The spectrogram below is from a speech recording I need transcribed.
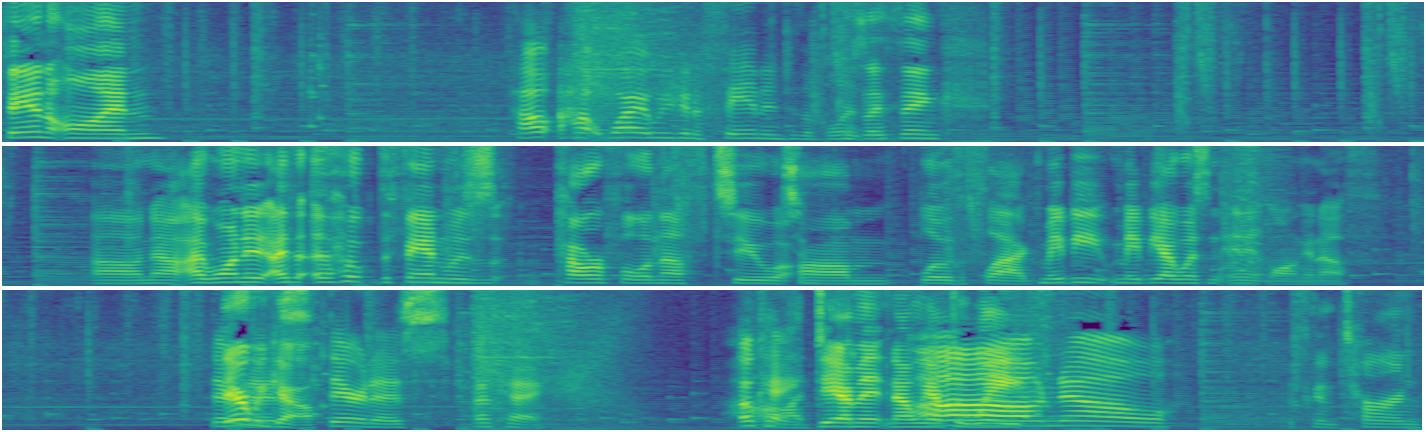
fan on, How? How? Why are we gonna fan into the blender? because? I think. Oh no! I wanted. I, I hope the fan was powerful enough to um blow the flag. Maybe maybe I wasn't in it long enough. There it we is. go. There it is. Okay. Okay. Ah, damn it! Now we have oh to wait. Oh, no. It's gonna turn.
